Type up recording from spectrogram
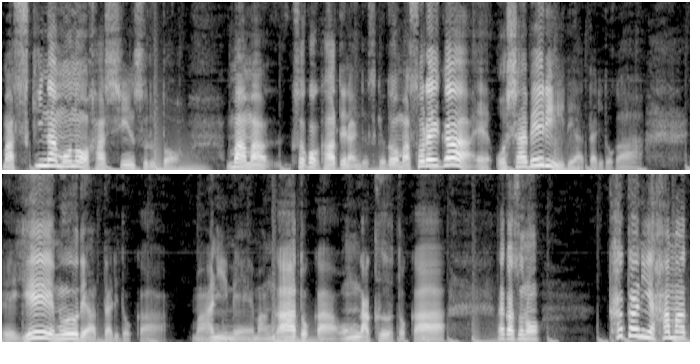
まあ、好きなものを発信すると。まあまあそこは変わってないんですけど、まあ、それが、えおしゃべりであったりとか、えゲームであったりとか、まあ、アニメ漫画とか音楽とかなんかその型にはまっ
